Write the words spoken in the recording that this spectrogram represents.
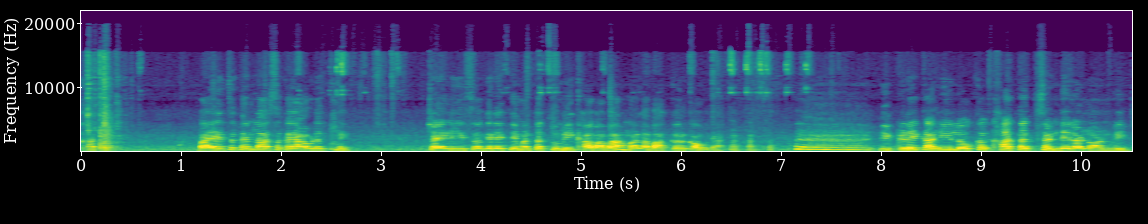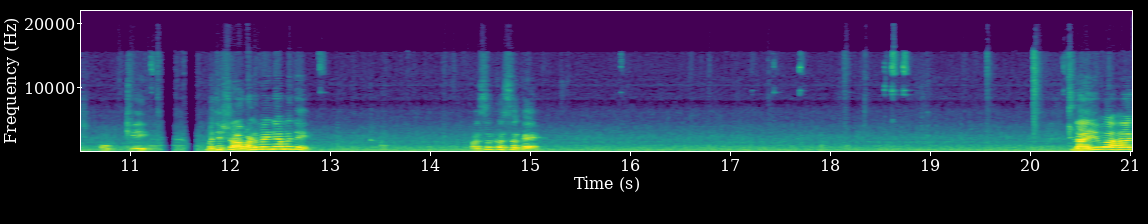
खातात. बाहेरचं त्यांना असं काही आवडत नाही. चायनीज वगैरे ते म्हणतात तुम्ही खा बाबा मला भाकर खाऊ द्या. इकडे काही लोक खातात संडेला नॉनव्हेज ओके म्हणजे श्रावण महिन्यामध्ये. असं कसं काय? लाईव्ह आहात.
